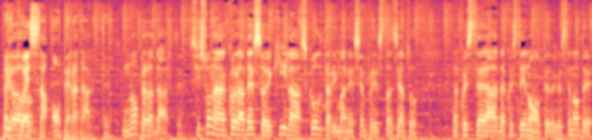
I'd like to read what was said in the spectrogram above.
per Io- questa opera d'arte. Un'opera d'arte. Si suona ancora adesso e chi la ascolta rimane sempre estasiato da queste, da queste note, da queste note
